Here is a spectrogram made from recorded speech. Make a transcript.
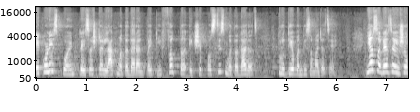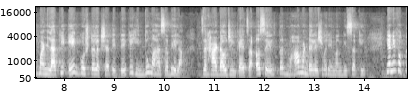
एकोणीस पॉईंट त्रेसष्ट लाख मतदारांपैकी फक्त एकशे पस्तीस मतदारच तृतीयपंथी समाजाचे आहेत. या सगळ्याचा हिशोब मांडला की एक गोष्ट लक्षात येते की हिंदू महासभेला जर हा डाव जिंकायचा असेल तर महामंडलेश्वर हेमांगी सखी यांनी फक्त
